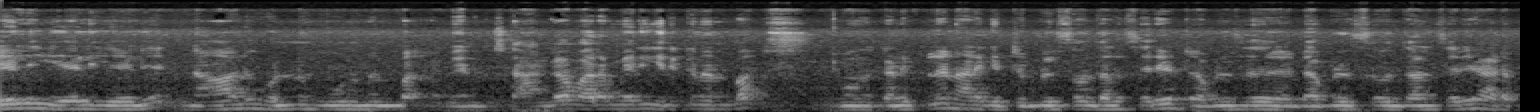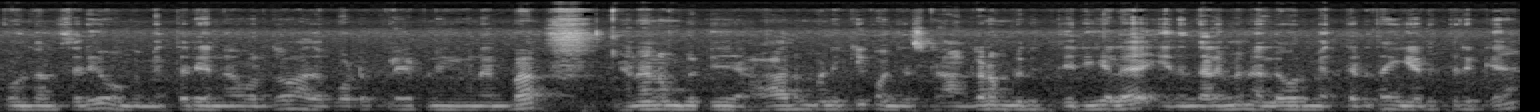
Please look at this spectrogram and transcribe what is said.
ஏழு ஏழு ஏழு நாலு ஒன்று மூணு நண்பா. ஸ்ட்ராங்காக வர மாரி இருக்குது நண்பா. உங்கள் கணிப்பில் நாளைக்கு ட்ரிபிள்ஸ் வந்தாலும் சரி டபுள்ஸ் டபுள்ஸ் வந்தாலும் சரி அடப்பு வந்தாலும் சரி உங்கள் மெத்தட் என்ன வருதோ அதை போட்டு ப்ளே பண்ணிங்க நண்பா. ஏன்னா நம்மளுக்கு ஆறு மணிக்கு கொஞ்சம் ஸ்ட்ராங்காக நம்மளுக்கு தெரியலை. இருந்தாலுமே நல்ல ஒரு மெத்தட் தான் எடுத்திருக்கேன்.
